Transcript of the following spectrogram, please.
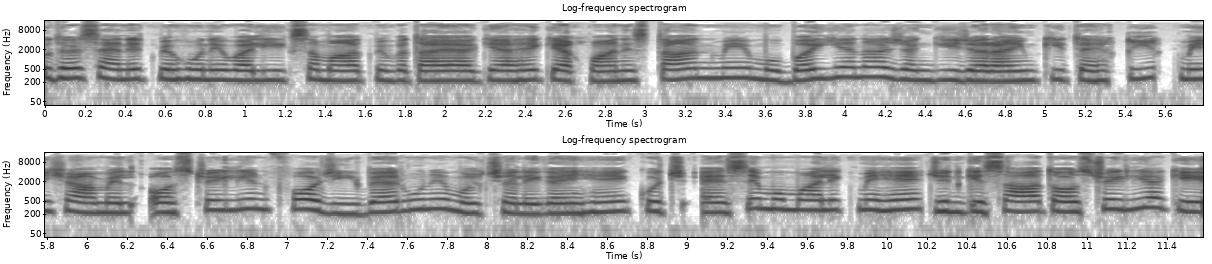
ادھر سینٹ میں ہونے والی ایک سماعت میں بتایا گیا ہے کہ افغانستان میں مبینہ جنگی جرائم کی تحقیق میں شامل آسٹریلین فوجی بیرون ملک چلے گئے ہیں کچھ ایسے ممالک میں ہیں جن کے ساتھ آسٹریلیا کے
